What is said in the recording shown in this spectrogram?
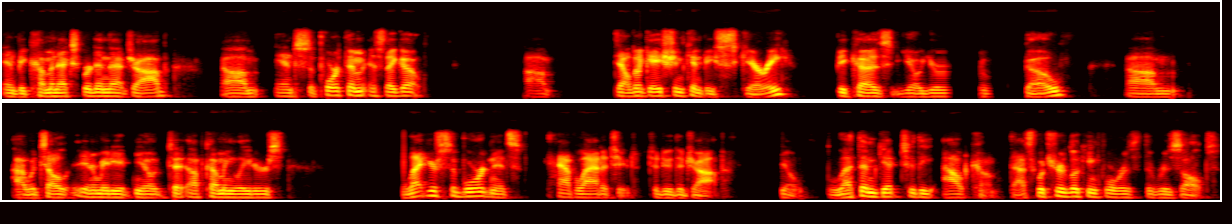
and become an expert in that job um, and support them as they go. Um, delegation can be scary because you know you go. Um, I would tell intermediate, you know, to upcoming leaders, let your subordinates have latitude to do the job. You know, let them get to the outcome. That's what you're looking for is the result.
